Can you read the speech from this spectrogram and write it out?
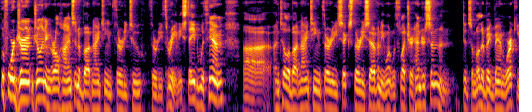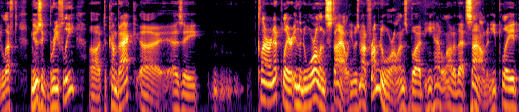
before joining Earl Hines in about 1932 33. And he stayed with him uh, until about 1936 37. He went went with Fletcher Henderson and did some other big band work. He left music briefly uh, to come back uh, as a clarinet player in the New Orleans style. He was not from New Orleans, but he had a lot of that sound. And he played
